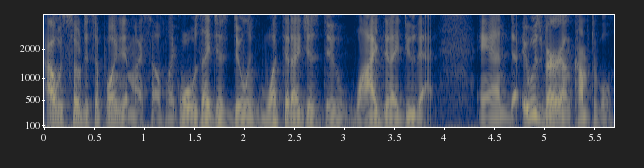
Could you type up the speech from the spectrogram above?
I was so disappointed in myself. Like, what was I just doing? What did I just do? Why did I do that? And it was very uncomfortable,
